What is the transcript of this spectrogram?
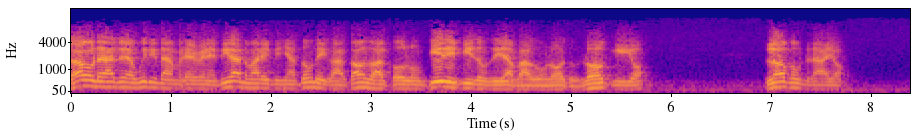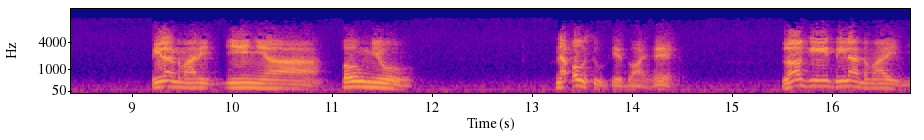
လောကုတ္တရာဆိုတဲ့ဝိသတာမထည့်ဘဲနဲ့သီလသမာဓိပညာ3သိခါကောင်းစွာအကုန်လုံးပြည့်စည်ပြည့်စုံစေကြပါကုန်လောဆိုလောကီရောလောကုတ္တရာရောသီလသမာဓိပညာ၃မျိုးနှစ်အုပ်စုဖြစ်သွားရဲ့လောကီသီလသမာဓိပ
